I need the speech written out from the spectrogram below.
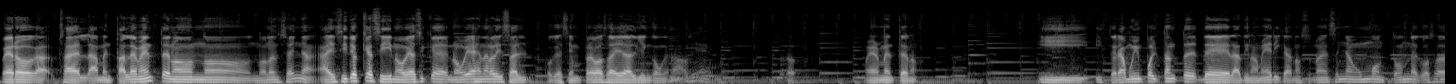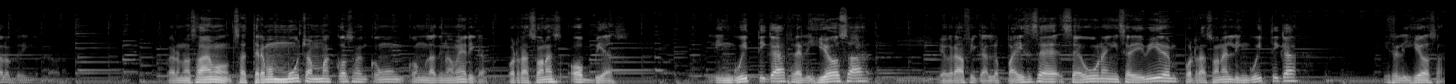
Pero, o sea, lamentablemente no, no, no lo enseñan. Hay sitios que sí, no voy a decir que no voy a generalizar, porque siempre vas a ir a alguien como que no, sí, pero mayormente no. Y historia muy importante de Latinoamérica, nos, nos enseñan un montón de cosas de los gringos. Pero no sabemos, o sea, tenemos muchas más cosas en común con Latinoamérica, por razones obvias, lingüísticas, religiosas y geográficas. Los países se, se unen y se dividen por razones lingüísticas y religiosas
